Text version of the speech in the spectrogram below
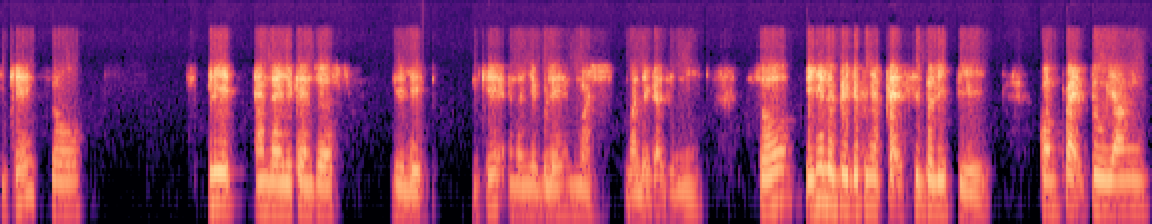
Okay, so split and then you can just delete. Okay, and then you boleh merge balik kat sini. So ini lebih dia punya flexibility compared to yang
